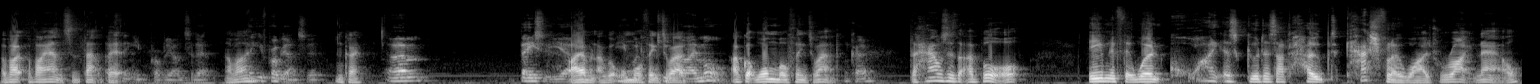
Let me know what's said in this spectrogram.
Have I have I answered that bit? I think you've probably answered it. Have I? I think you've probably answered it. Okay, Um, basically, yeah. I haven't. I've got one more thing to add. more. I've got one more thing to add. Okay. the houses that I bought, even if they weren't quite as good as I'd hoped cash flow wise right now,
